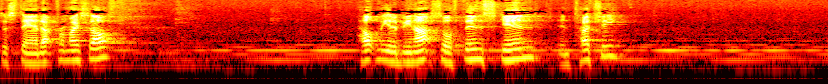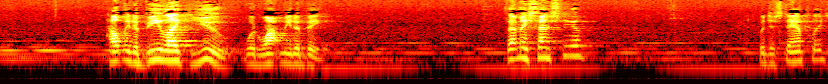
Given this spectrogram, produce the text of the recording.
to stand up for myself. Help me to be not so thin skinned and touchy. Help me to be like you would want me to be. Does that make sense to you? Would you stand, please?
